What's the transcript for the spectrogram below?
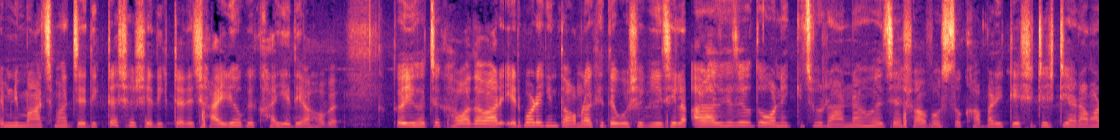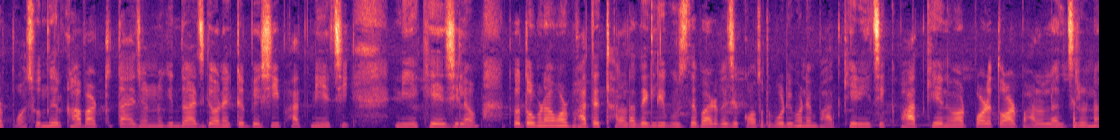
এমনি মাছ মাছ যে দিকটা সে সেদিকটাতে ছাড়িয়ে ওকে খাইয়ে দেওয়া হবে। তো এই হচ্ছে খাওয়া দাওয়া আর এরপরে কিন্তু আমরা খেতে বসে গিয়েছিলাম। আর আজকে যেহেতু অনেক কিছু রান্না হয়েছে, সমস্ত খাবারই টেস্টি টেস্টি আর আমার পছন্দের খাবার, তো তাই জন্য কিন্তু আজকে অনেকটা বেশি ভাত নিয়েছি, নিয়ে খেয়েছিলাম। তো তোমরা আমার ভাতের থালাটা দেখলেই বুঝতে পারবে যে কতটা পরিমাণে ভাত খেয়ে নিয়েছি। ভাত খেয়ে নেওয়ার পরে তো আর ভালো লাগছিল না।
